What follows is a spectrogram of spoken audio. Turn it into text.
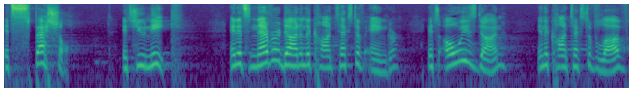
it's special, it's unique, and it's never done in the context of anger. It's always done in the context of love,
